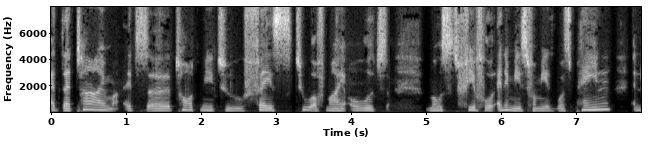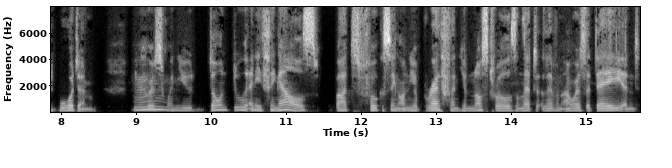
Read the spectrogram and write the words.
at that time it uh, taught me to face two of my old most fearful enemies for me. It was pain and boredom. Because mm. when you don't do anything else but focusing on your breath and your nostrils and that 11 hours a day and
